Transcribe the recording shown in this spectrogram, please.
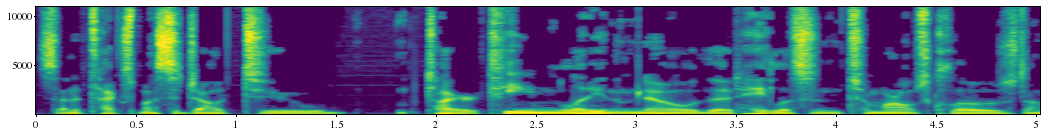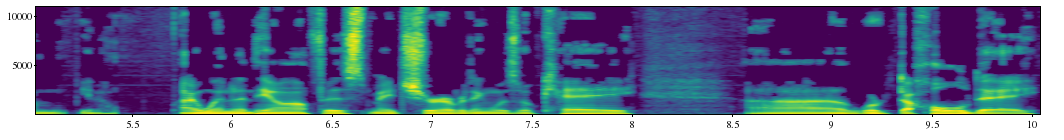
Sent a text message out to entire team, letting them know that hey, listen, tomorrow's closed. I'm, you know, I went into the office, made sure everything was okay, uh, worked a whole day,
